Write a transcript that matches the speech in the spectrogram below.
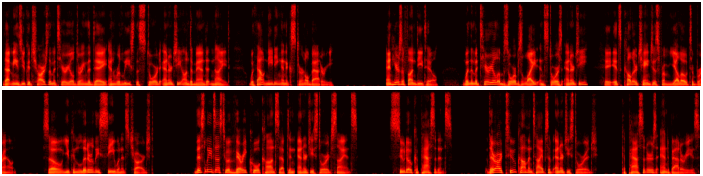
That means you could charge the material during the day and release the stored energy on demand at night, without needing an external battery. And here's a fun detail. When the material absorbs light and stores energy, its color changes from yellow to brown. So you can literally see when it's charged. This leads us to a very cool concept in energy storage science, pseudocapacitance. There are two common types of energy storage, capacitors and batteries.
